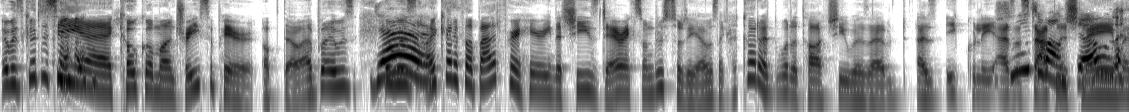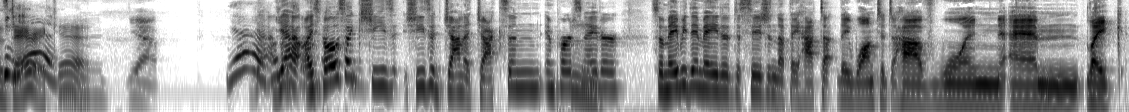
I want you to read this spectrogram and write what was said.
It was good to see uh, Coco Montrese appear up though, uh, but it was, it was I kind of felt bad for hearing that she's Derek's understudy. I was like, I could have would have thought she was uh, as equally as needs her own established name like, as Derek. yeah. yeah. Yeah. Yeah. Yeah, I suppose like she's she's a Janet Jackson impersonator. Hmm. So maybe they made a decision that they had to they wanted to have one um like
